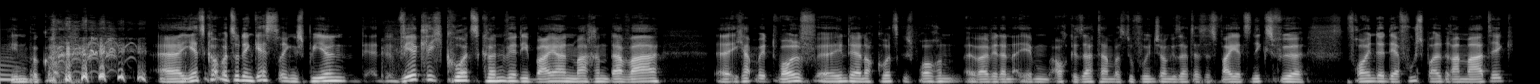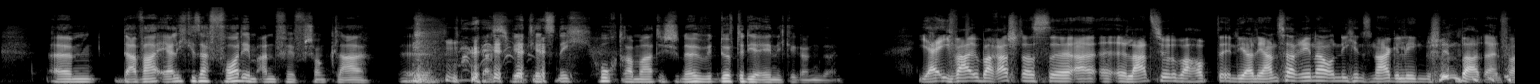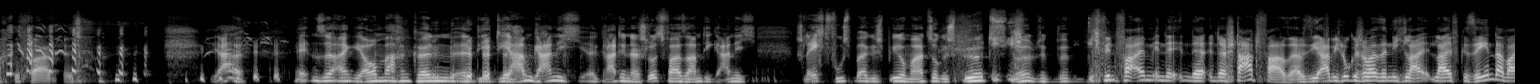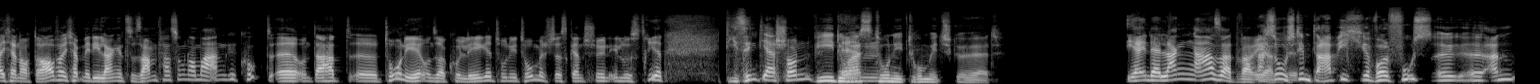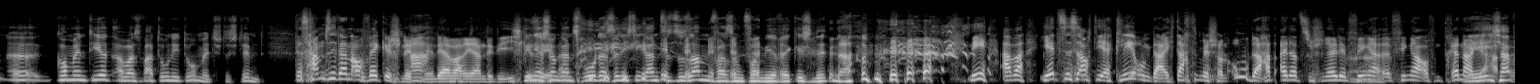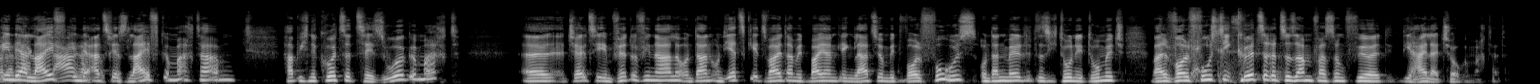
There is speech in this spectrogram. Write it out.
hinbekommen. Äh, jetzt kommen wir zu den gestrigen Spielen. Wirklich kurz können wir die Bayern machen. Da war, äh, ich habe mit Wolf äh, hinterher noch kurz gesprochen, äh, weil wir dann eben auch gesagt haben, was du vorhin schon gesagt hast, es war jetzt nichts für Freunde der Fußballdramatik. Ähm, da war ehrlich gesagt vor dem Anpfiff schon klar, äh, das wird jetzt nicht hochdramatisch, ne? dürfte dir ähnlich gegangen sein. Ja, ich war überrascht, dass äh, äh, Lazio überhaupt in die Allianz Arena und nicht ins nahegelegene Schwimmbad einfach gefahren ist. Ja, hätten sie eigentlich auch machen können. Äh, Die, die haben gar nicht, äh, gerade in der Schlussphase haben die gar nicht schlecht Fußball gespielt und man hat so gespürt. Ich- ich- ne, Ich finde vor allem in der, in der, in der Startphase, also die habe ich logischerweise nicht li live gesehen, da war ich ja noch drauf, aber ich habe mir die lange Zusammenfassung nochmal angeguckt äh, und da hat äh, Toni, unser Kollege, Toni Tomic, das ganz schön illustriert. Die sind ja schon. wie, du ähm, hast Toni Tomic gehört. Ja, in der langen Asad-Variante. Ach so, stimmt. Da habe ich äh, Wolf Fuß äh, äh, an äh, kommentiert, aber es war Toni Tomic, das stimmt. Das haben sie dann auch weggeschnitten Ah, in der Variante, die ich Ich bin ja gesehen schon habe. ganz froh, dass sie nicht die ganze Zusammenfassung von mir weggeschnitten haben. Nee, aber jetzt ist auch die Erklärung da. Ich dachte mir schon, oh, da hat einer zu schnell den Finger, äh, Finger auf den Trenner Nee, gehabt. ich habe in der Live, in der, als wir es live gemacht haben, habe ich eine kurze Zäsur gemacht. Äh, Chelsea im Viertelfinale und dann, und jetzt geht's weiter mit Bayern gegen Lazio mit Wolf Fuß und dann meldete sich Toni Tomic, weil Wolf Fuß die kürzere Zusammenfassung für die Highlight-Show gemacht hat.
